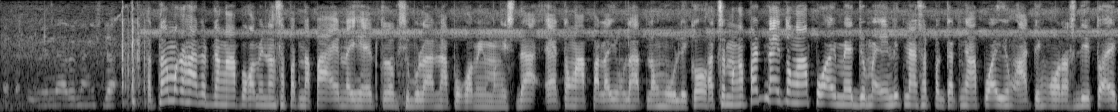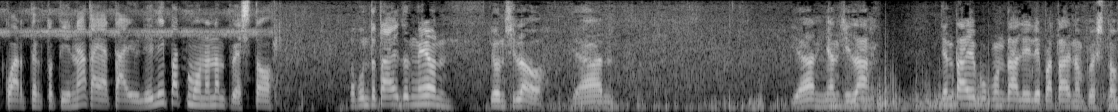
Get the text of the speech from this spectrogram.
Napatinin na rin ng isda. At nang makahanap na nga po kami ng sapat na pain ay heto nagsimula na po kaming mangisda. Ito nga pala yung lahat ng huli ko. At sa mga part na ito nga po ay medyo mainit na sapagkat nga po ay yung ating oras dito ay quarter to tina kaya tayo lilipat muna ng pwesto. Papunta tayo doon ngayon. Yun sila oh. Yan. Yan, yan sila. Diyan tayo pupunta, lilipat tayo ng pwesto.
